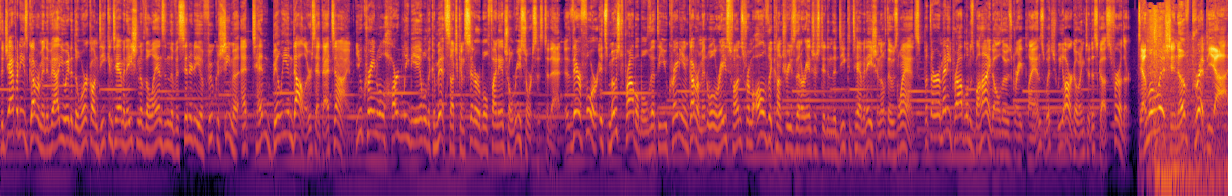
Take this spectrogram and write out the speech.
The Japanese government evaluated the work on decontamination of the lands in the vicinity of Fukushima at $10 billion at that time. Ukraine will hardly be able to commit such considerable financial resources to that. Therefore, it's most probable that the Ukrainian government will raise funds from all the countries that are interested in the decontamination of those lands. But there are many problems behind all those great plans, which we are going to discuss further. Demolition of Pripyat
